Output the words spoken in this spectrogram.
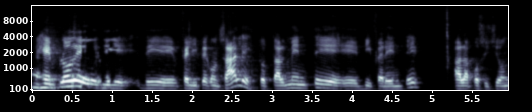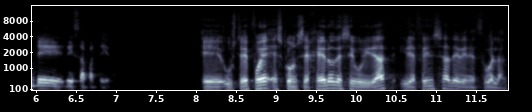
un ejemplo de, Felipe González, totalmente eh, diferente a la posición de, Zapatero. Eh, usted fue exconsejero de Seguridad y Defensa de Venezuela.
